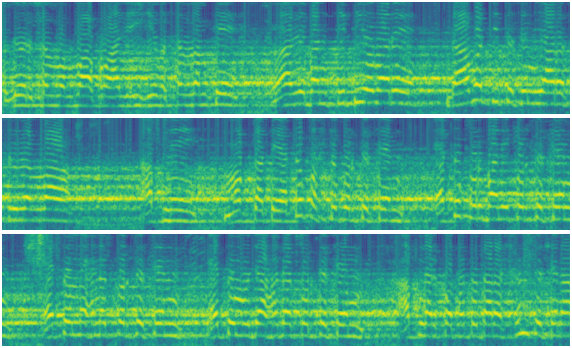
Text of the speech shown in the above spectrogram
হুজুর সাল্লাল্লাহু আলাইহি ওয়াসাল্লামকে রাগিবান তৃতীয়বারে দাওয়াত দিতেছেন, ইয়া রাসূলুল্লাহ, আপনি মক্কাতে এত কষ্ট করতেছেন, এত কোরবানি করতেছেন, এত মেহনত করতেছেন, এত মুজাহাদা করতেছেন, আপনার কথা তো তারা শুনতেছে না,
